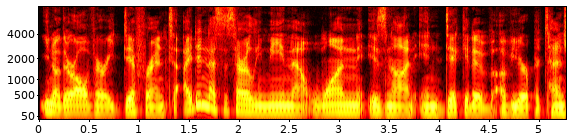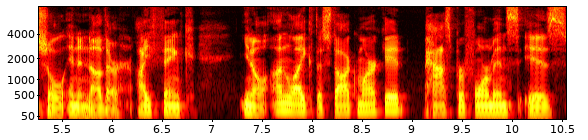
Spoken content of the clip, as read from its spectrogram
you know, they're all very different, I didn't necessarily mean that one is not indicative of your potential in another. I think, you know, unlike the stock market, past performance is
